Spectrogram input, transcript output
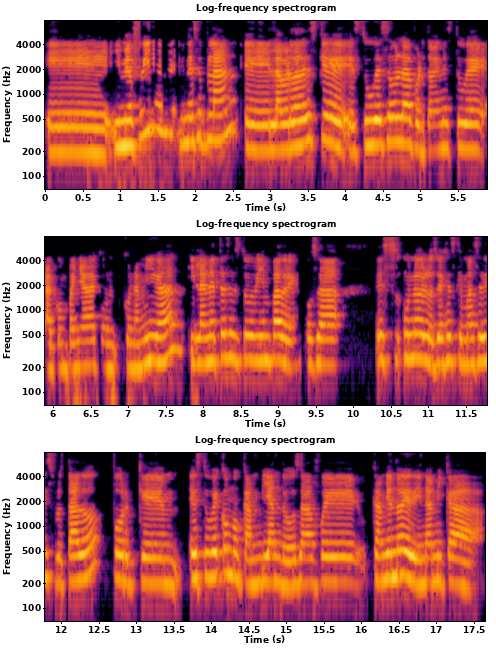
Eh, y me fui en, ese plan. Eh, la verdad es que estuve sola, pero también estuve acompañada con, con amigas y la neta se estuvo bien padre. O sea, es uno de los viajes que más he disfrutado porque estuve como cambiando, o sea, fue cambiando de dinámica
